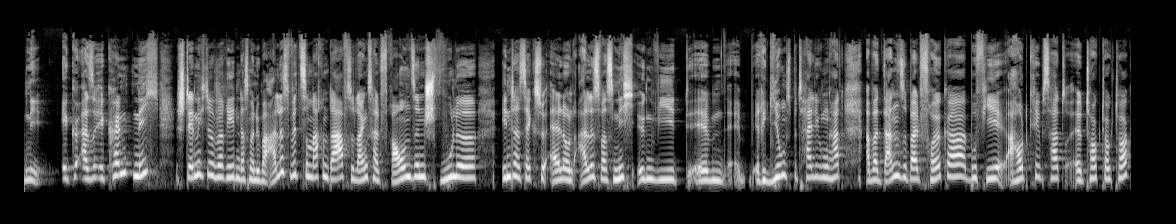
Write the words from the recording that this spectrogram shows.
nee, ihr, also ihr könnt nicht ständig darüber reden, dass man über alles Witze machen darf, solange es halt Frauen sind, Schwule, Intersexuelle und alles, was nicht irgendwie ähm, Regierungsbeteiligung hat. Aber dann, sobald Volker Bouffier Hautkrebs hat, äh, talk, talk, talk,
